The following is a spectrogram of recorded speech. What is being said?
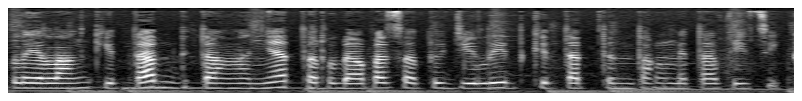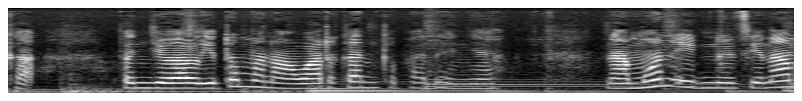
lelang kitab di tangannya terdapat satu jilid kitab tentang metafisika. Penjual itu menawarkan kepadanya. Namun Ibnu Sina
